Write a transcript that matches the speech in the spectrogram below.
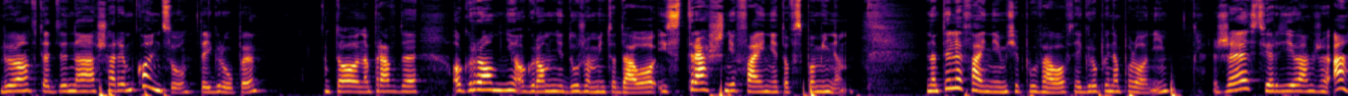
byłam wtedy na szarym końcu tej grupy, to naprawdę ogromnie, ogromnie dużo mi to dało i strasznie fajnie to wspominam na tyle fajnie mi się pływało w tej grupie na Polonii, że stwierdziłam, że a,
